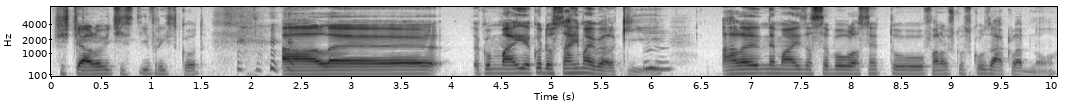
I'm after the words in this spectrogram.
křišťálový čistý frýskot, ale jako mají, jako dosahy mají velký, mm. Ale nemají za sebou vlastně tu fanouškovskou základnu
